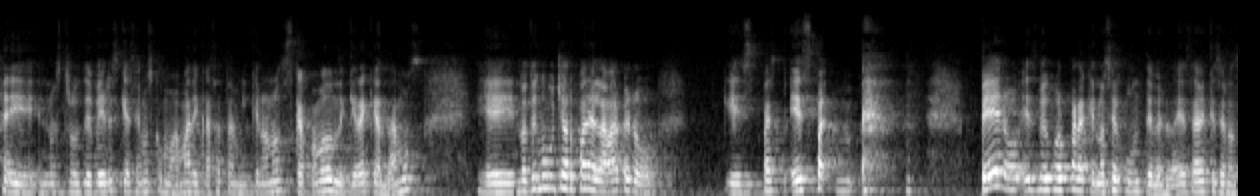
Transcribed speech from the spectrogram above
eh, nuestros deberes que hacemos como ama de casa también, que no nos escapamos donde quiera que andamos. Eh, no tengo mucha ropa de lavar, pero es, es pero es mejor para que no se junte, ¿verdad? Ya saben que se nos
